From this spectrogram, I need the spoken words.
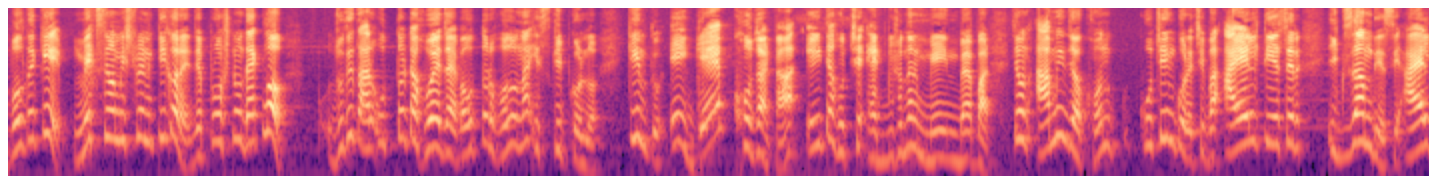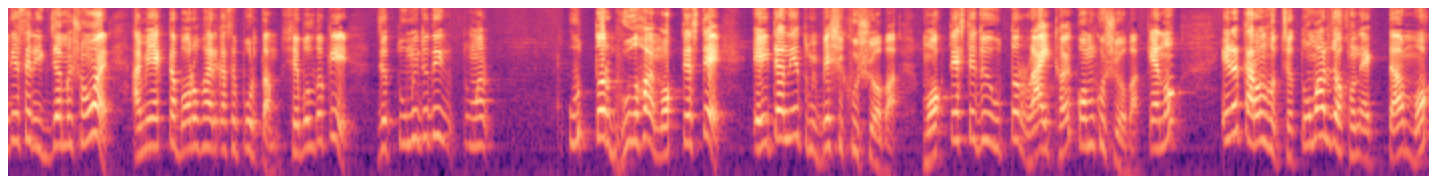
বলতে কি ম্যাক্সিমাম স্টুডেন্ট কি করে? যে প্রশ্ন দেখল যদি তার উত্তরটা হয়ে যায় বা উত্তর হলো না স্কিপ করল। কিন্তু এই গ্যাপ খোঁজাটা, এইটা হচ্ছে অ্যাডমিশনের মেইন ব্যাপার। যেমন আমি যখন কোচিং করেছি বা আইএলটিএস এর এক্সাম দিয়েছি আইএলটিএস এর এক্সামের সময় আমি একটা বড় ভাইয়ের কাছে পড়তাম। সে বলতো কি, যে তুমি যদি তোমার উত্তর ভুল হয় মক টেস্টে এইটা নিয়ে তুমি বেশি খুশি হবা। মক টেস্টে যদি উত্তর রাইট হয়, কম খুশি হবা। কেন? এটার কারণ হচ্ছে তোমার যখন একটা মক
